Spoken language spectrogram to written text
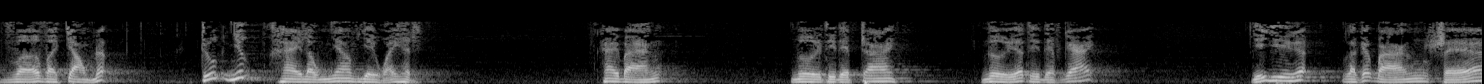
vợ và chồng đó trước nhất hài lòng nhau về ngoại hình. Hai bạn người thì đẹp trai người thì đẹp gái. Dĩ nhiên á là các bạn sẽ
